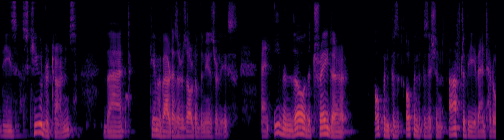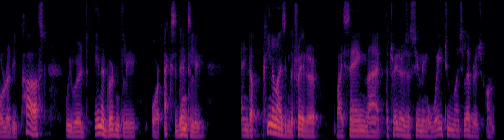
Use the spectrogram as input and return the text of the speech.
these skewed returns that came about as a result of the news release. And even though the trader opened, opened the position after the event had already passed, we would inadvertently or accidentally end up penalizing the trader by saying that the trader is assuming way too much leverage on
